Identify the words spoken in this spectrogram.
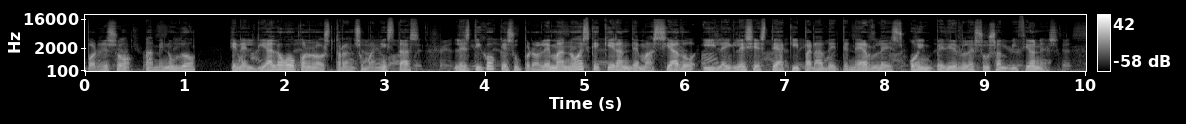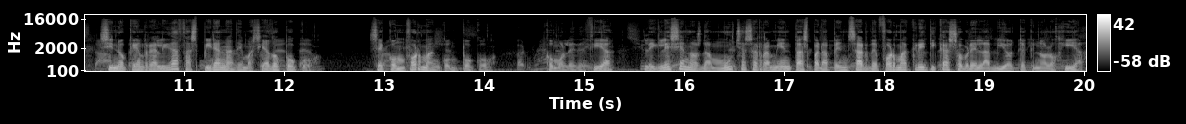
Por eso, a menudo, en el diálogo con los transhumanistas, les digo que su problema no es que quieran demasiado y la Iglesia esté aquí para detenerles o impedirles sus ambiciones, sino que en realidad aspiran a demasiado poco. Se conforman con poco. Como le decía, la Iglesia nos da muchas herramientas para pensar de forma crítica sobre la biotecnología,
